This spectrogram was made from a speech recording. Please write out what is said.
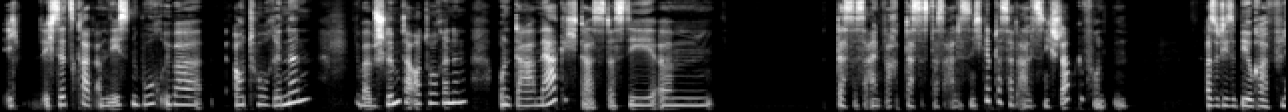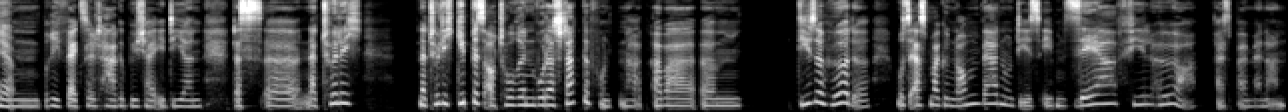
ich, ich sitze gerade am nächsten Buch über Autorinnen, über bestimmte Autorinnen, und da merke ich das, dass die, ähm, dass es einfach, dass es das alles nicht gibt. Das hat alles nicht stattgefunden. Also diese Biografien, ja. Briefwechsel, Tagebücher edieren. Das äh, natürlich, natürlich gibt es Autorinnen, wo das stattgefunden hat, aber ähm, diese Hürde muss erstmal genommen werden und die ist eben sehr viel höher als bei Männern.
